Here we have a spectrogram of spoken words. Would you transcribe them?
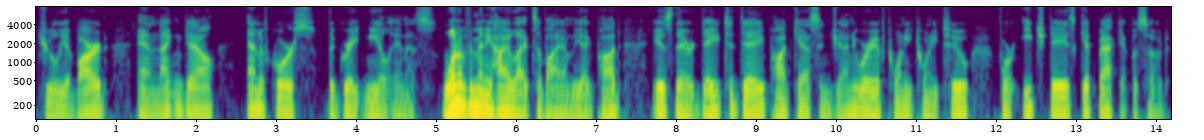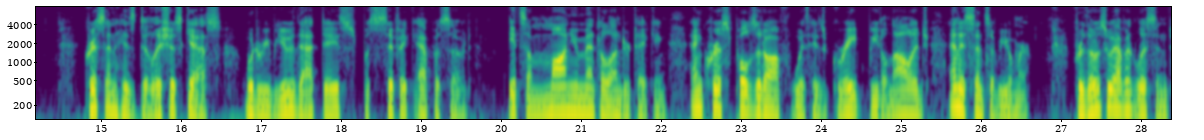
Julia Baird, Anne Nightingale, and of course, the great Neil Innes. One of the many highlights of I Am the Egg Pod is their day to day podcast in January of 2022 for each day's Get Back episode. Chris and his delicious guests would review that day's specific episode. It's a monumental undertaking, and Chris pulls it off with his great Beatle knowledge and his sense of humor. For those who haven't listened,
